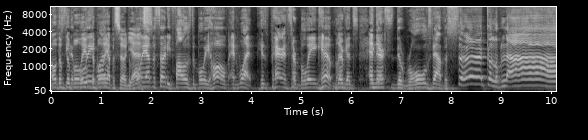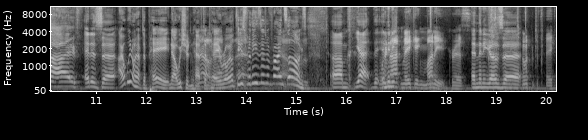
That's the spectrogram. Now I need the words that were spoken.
Oh, you the- the bully- the bully one? episode, The yes. bully episode. He follows the bully home, and what? His parents are bullying him. They're- Like it's, and it they're- the rolls down the circle of life. It is. Uh, I, we don't have to pay. No, we shouldn't have No, to pay not for royalties for these. These are fine No, songs. Um, yeah, th- We're and then not he, making money, Chris. and then he goes. Uh, don't have to pay.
